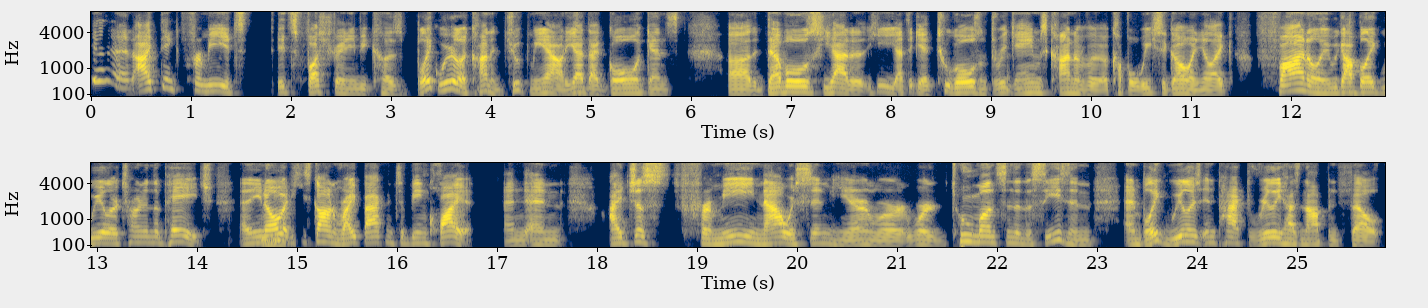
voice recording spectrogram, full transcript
Yeah, and I think for me, it's it's frustrating because Blake Wheeler kind of juked me out. He had that goal against uh, the Devils. He had a he. I think he had two goals in three games, kind of a, a couple weeks ago. And you're like, finally, we got Blake Wheeler turning the page. And you know mm-hmm. what? He's gone right back into being quiet. And and I just for me now we're sitting here and we're we're two months into the season and Blake Wheeler's impact really has not been felt.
